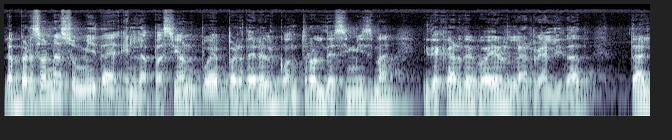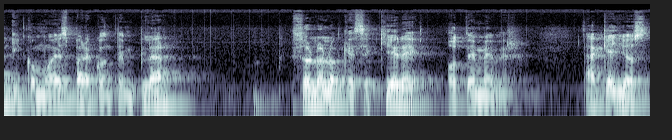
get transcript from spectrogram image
La persona sumida en la pasión puede perder el control de sí misma y dejar de ver la realidad tal y como es para contemplar solo lo que se quiere o teme ver. Aquellos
